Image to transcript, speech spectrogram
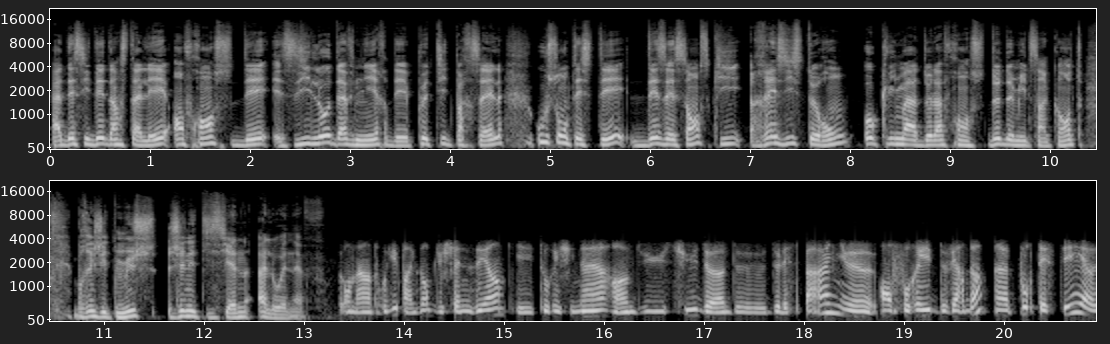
a décidé d'installer en France des îlots d'avenir, des petites parcelles où sont testées des essences qui résisteront au climat de la France de 2050. Brigitte Muche, généticienne à l'ONF. On a introduit par exemple du chêne qui est originaire hein, du sud de, de l'Espagne euh, en forêt de Verdun euh, pour tester euh,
